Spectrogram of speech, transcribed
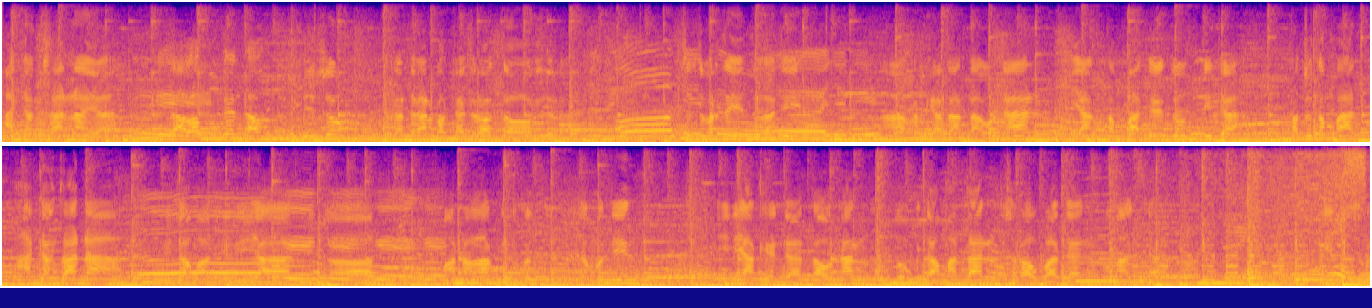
anjang sana ya. Oke. Kalau mungkin tahun besok dengan-dengan kok gitu. loh. Oh, gitu. Seperti itu. Jadi, jadi eh, kegiatan tahunan yang tempatnya itu tidak satu tempat anjang sana bisa Oh, mandirian oke, bisa oke, oke. Mana lagi itu. Yang penting ini agenda tahunan untuk kecamatan sekabupaten Lumajang. Itu.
